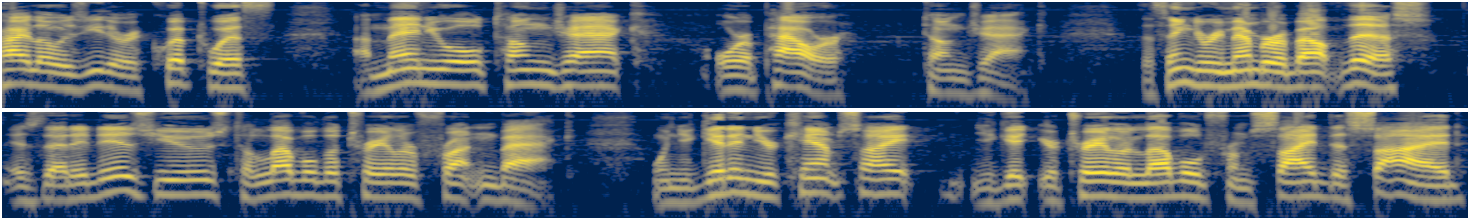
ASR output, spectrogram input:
Hi-Lo is either equipped with a manual tongue jack or a power tongue jack. The thing to remember about this is that it is used to level the trailer front and back. When you get in your campsite, you get your trailer leveled from side to side.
